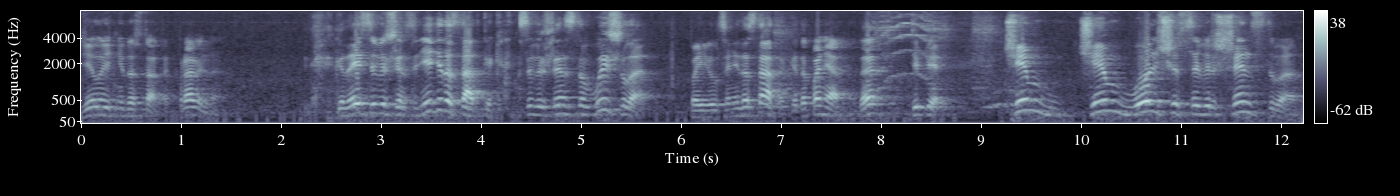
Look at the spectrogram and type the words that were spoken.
делает недостаток, правильно? Когда есть совершенство, нет недостатка, как совершенство вышло, появился недостаток, это понятно, да? Теперь, чем, чем больше совершенства,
